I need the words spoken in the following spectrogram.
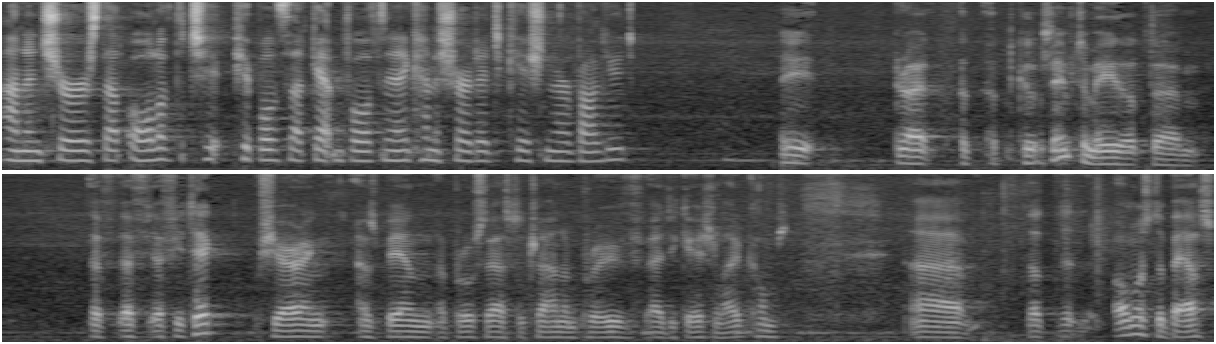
and ensures that all of the pupils that get involved in any kind of shared education are valued. Eh, Right, because it seems to me that um, if, if, if you take sharing as being a process to try and improve educational outcomes, uh, that almost the best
